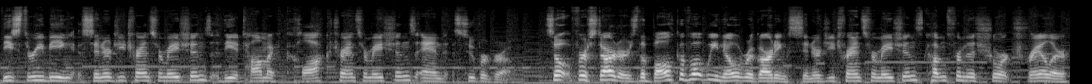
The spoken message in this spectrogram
These three being Synergy transformations, the Atomic Clock transformations, and Super Grow. So, for starters, the bulk of what we know regarding synergy transformations comes from this short trailer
